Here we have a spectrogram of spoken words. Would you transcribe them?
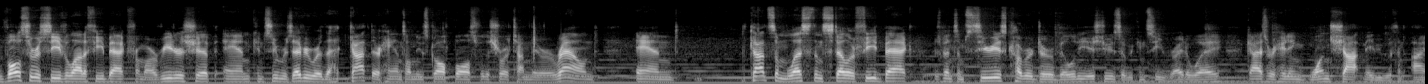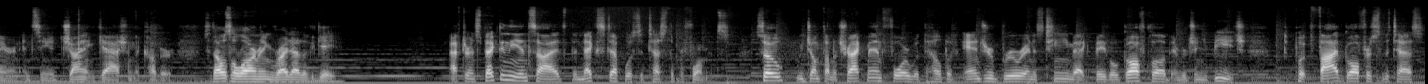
We've also received a lot of feedback from our readership and consumers everywhere that got their hands on these golf balls for the short time they were around, and got some less than stellar feedback. There's been some serious cover durability issues that we can see right away. Guys were hitting one shot maybe with an iron and seeing a giant gash in the cover, so that was alarming right out of the gate. After inspecting the insides, the next step was to test the performance. So we jumped on a TrackMan 4 with the help of Andrew Brewer and his team at Bayville Golf Club in Virginia Beach to put five golfers to the test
